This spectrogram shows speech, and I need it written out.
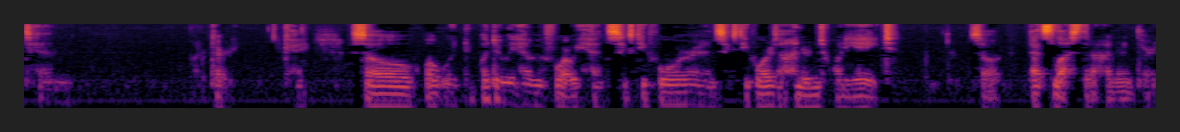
10, 130. Okay, so what, would, what did we have before? We had 64, and 64 is 128. So that's less than 130.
